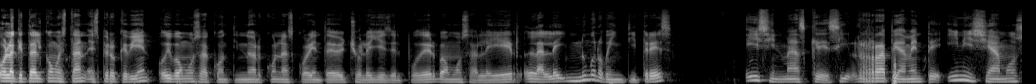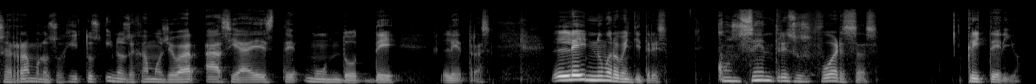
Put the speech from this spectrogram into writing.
Hola, ¿qué tal? ¿Cómo están? Espero que bien. Hoy vamos a continuar con las 48 leyes del poder. Vamos a leer la ley número 23. Y sin más que decir, rápidamente iniciamos, cerramos los ojitos y nos dejamos llevar hacia este mundo de letras. Ley número 23. Concentre sus fuerzas. Criterio.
